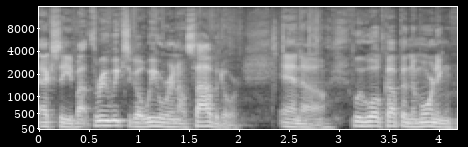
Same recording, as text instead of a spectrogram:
actually about three weeks ago, we were in El Salvador. And uh, we woke up in the morning,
